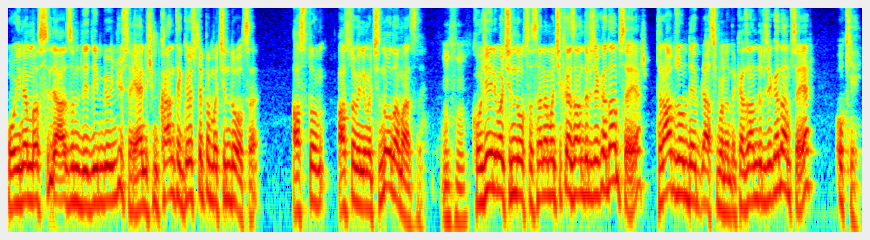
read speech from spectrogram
Oynaması lazım dediğim bir oyuncuysa. Yani şimdi Kante Göztepe maçında olsa Aston, Aston Villa maçında olamazdı. Kocaeli maçında olsa sana maçı kazandıracak adamsa eğer, Trabzon deplasmanında kazandıracak adamsa eğer, okey.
